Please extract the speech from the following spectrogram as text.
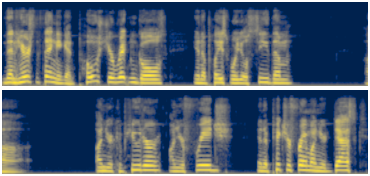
Then here's the thing again post your written goals in a place where you'll see them uh, on your computer, on your fridge, in a picture frame on your desk,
